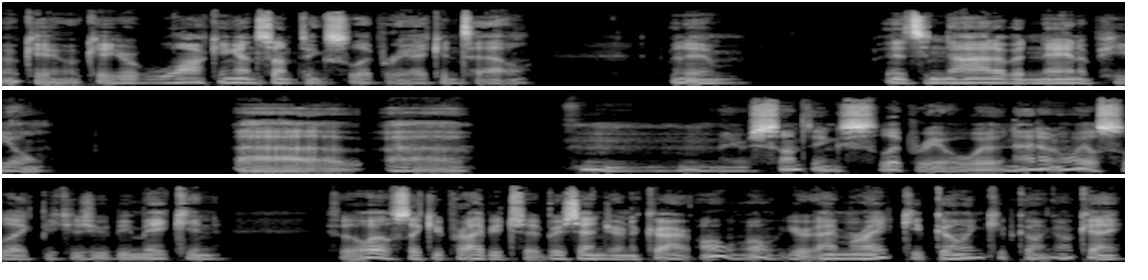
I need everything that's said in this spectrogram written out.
Okay, okay. You're walking on something slippery. I can tell. But, um, it's not a banana peel. Uh, uh, hmm, hmm, there's something slippery. Oil, not an oil slick because you'd be making. If it oil slick, you'd probably be pretend you're in a car. Oh, oh, you're. I'm right. Keep going. Keep going. Okay.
